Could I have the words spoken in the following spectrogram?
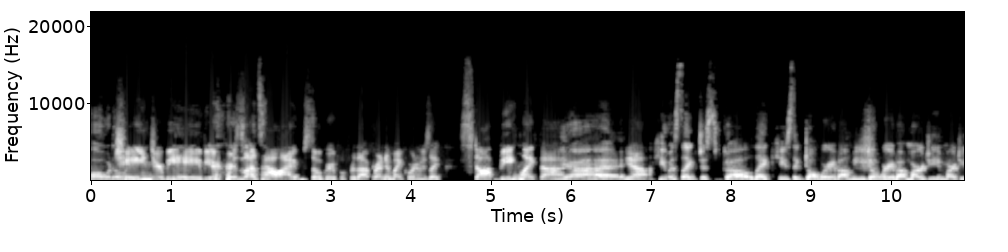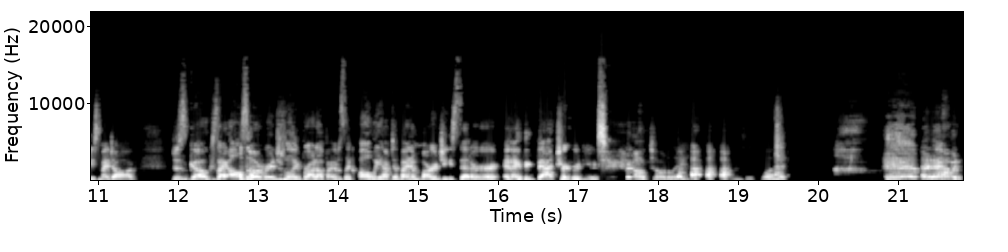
totally change your behaviors. That's how I'm so grateful for that friend in my corner who's like, stop being like that. Yeah. Yeah. He was like, just go. Like, he's like, don't worry about me. Don't worry about Margie. Margie's my dog. Just go. Because I also originally brought up, I was like, oh, we have to find a Margie sitter. And I think that triggered you too. Oh, totally. I was like, what? I didn't have a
